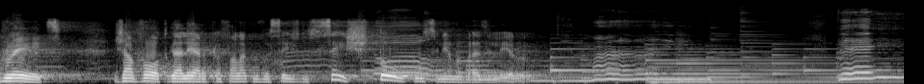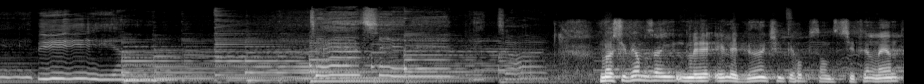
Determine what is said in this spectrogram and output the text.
Great! Já volto, galera, para falar com vocês do Sextou com o cinema brasileiro. Nós tivemos a elegante interrupção de Stephen Land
